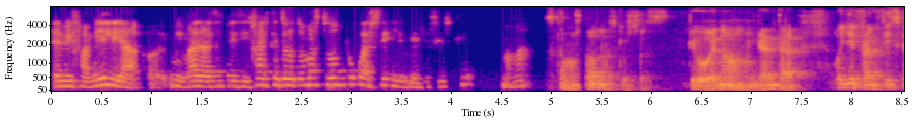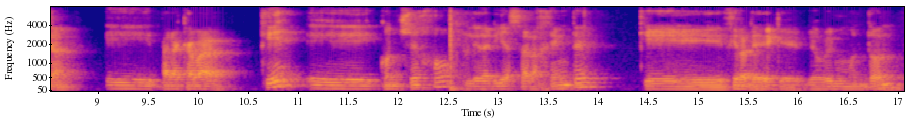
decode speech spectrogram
en mi familia, mi madre a veces me dice, hija, es que te lo tomas todo un poco así. Y yo digo, sí, es que, mamá. Es como son las cosas. Qué bueno, me encanta. Oye, Francisca, eh, para acabar, ¿qué eh, consejo le darías a la gente que, fíjate, eh, que yo veo un montón,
